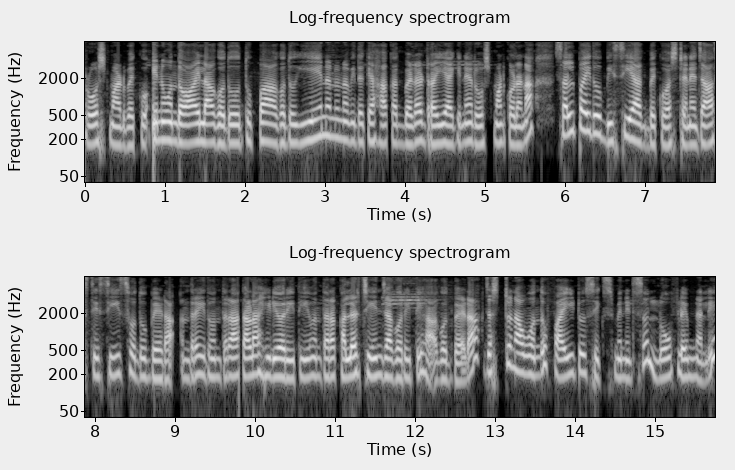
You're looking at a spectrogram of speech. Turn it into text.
ರೋಸ್ಟ್ ಮಾಡಬೇಕು. ಏನು ಒಂದು ಆಯಿಲ್ ಆಗೋದು, ತುಪ್ಪ ಆಗೋದು, ಏನನ್ನು ನಾವು ಇದಕ್ಕೆ ಹಾಕೋದ್ ಬೇಡ ಡ್ರೈ ಆಗಿನೇ ರೋಸ್ಟ್ ಮಾಡ್ಕೊಳ್ಳೋಣ. ಸ್ವಲ್ಪ ಇದು ಬಿಸಿ ಆಗ್ಬೇಕು ಅಷ್ಟೇನೆ, ಜಾಸ್ತಿ ಸೀಸೋದು ಬೇಡ. ಅಂದ್ರೆ ಇದೊಂಥರ ತಳ ಹಿಡಿಯೋ ರೀತಿ, ಒಂಥರ ಕಲರ್ ಚೇಂಜ್ ಆಗೋ ರೀತಿ ಆಗೋದು ಬೇಡ. ಜಸ್ಟ್ ನಾವು ಒಂದು five to six minutes low ಫ್ಲೇಮ್ನಲ್ಲಿ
